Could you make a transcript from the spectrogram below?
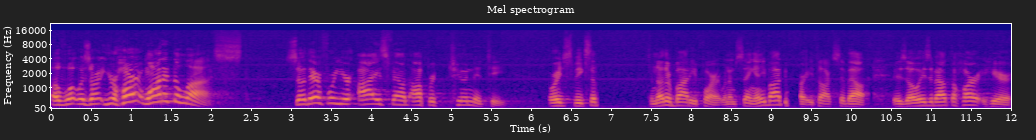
of what was our, your heart wanted to lust. So therefore, your eyes found opportunity. Or he speaks of another body part. When I'm saying any body part, he talks about is always about the heart here.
